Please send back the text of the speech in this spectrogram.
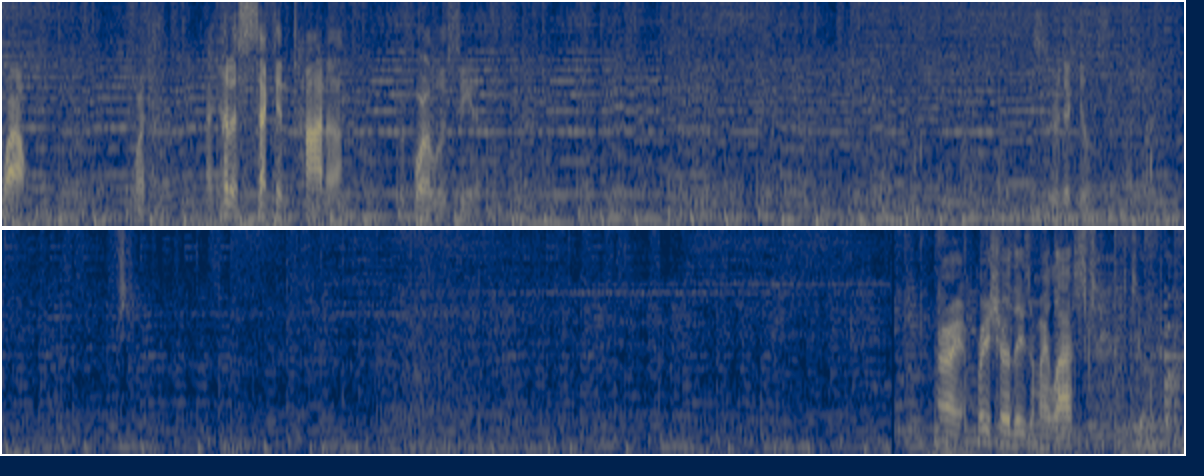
Wow. What? I got a second Tana before a Lucina. This is ridiculous, actually. Alright, I'm pretty sure these are my last 200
